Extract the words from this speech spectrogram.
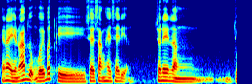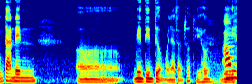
Cái này thì nó áp dụng với bất kỳ xe xăng hay xe điện. Cho nên là chúng ta nên uh, nên tin tưởng vào nhà sản xuất thì hơn. Vì Ông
